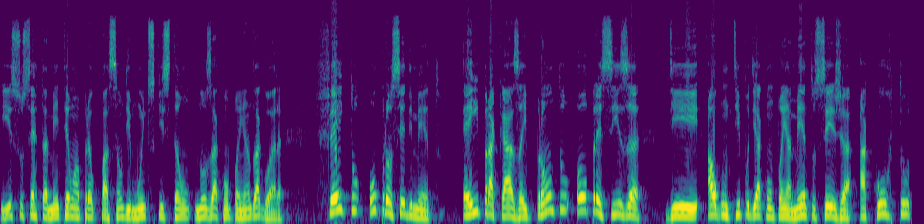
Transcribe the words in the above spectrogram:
e isso certamente é uma preocupação de muitos que estão nos acompanhando agora. Feito o procedimento, é ir para casa e pronto ou precisa de algum tipo de acompanhamento, seja a curto,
